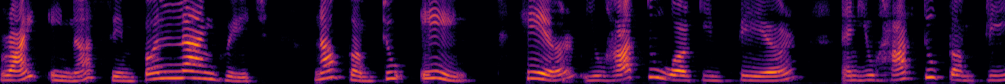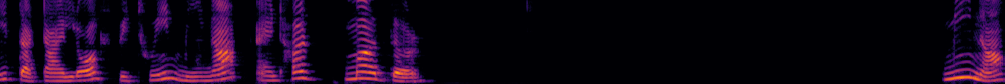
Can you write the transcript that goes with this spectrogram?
Write in a simple language. Now come to A. Here you have to work in pair and you have to complete the dialogues between Meena and her mother. Meena,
